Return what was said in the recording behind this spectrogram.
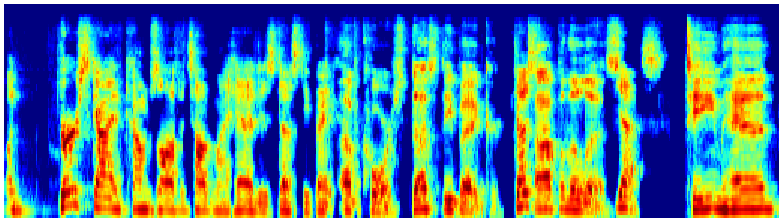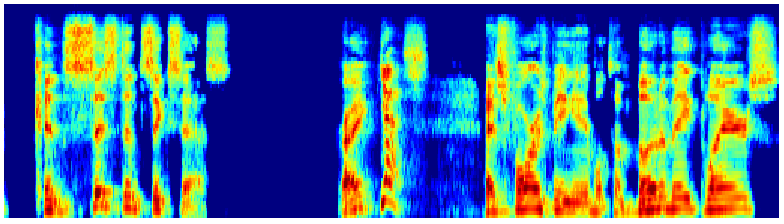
man? Well, first guy that comes off the top of my head is Dusty Baker. Of course, Dusty Baker, Dusty, top of the list. yes, Team had consistent success, right? yes. As far as being able to motivate players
